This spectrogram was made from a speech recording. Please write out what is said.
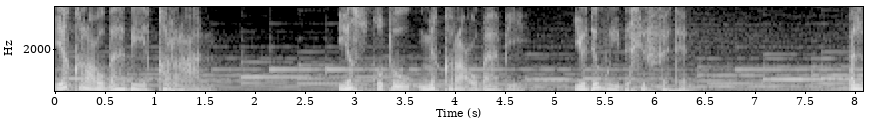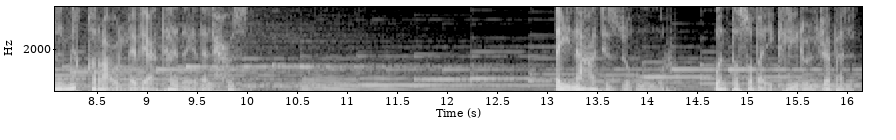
يقرع بابي قرعا. يسقط مقرع بابي يدوي بخفة. المقرع الذي اعتاد يد الحزن. اينعت الزهور وانتصب إكليل الجبل.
